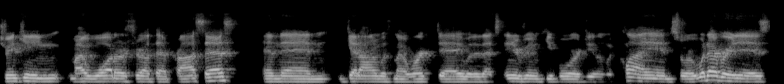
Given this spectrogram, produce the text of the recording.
drinking my water throughout that process and then get on with my work day, whether that's interviewing people or dealing with clients or whatever it is.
